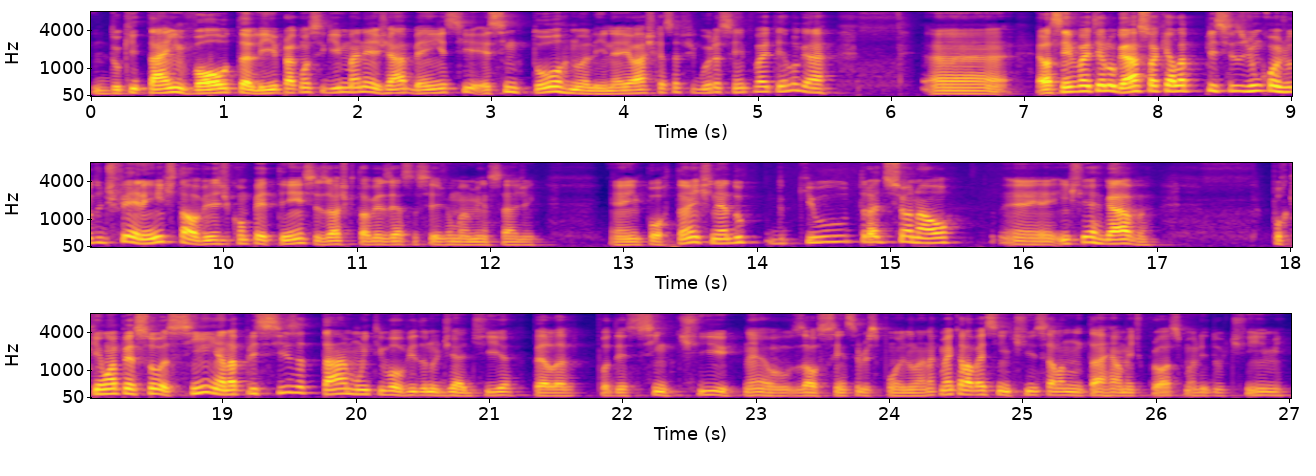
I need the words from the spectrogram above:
do que está em volta ali para conseguir manejar bem esse, esse entorno ali, né? Eu acho que essa figura sempre vai ter lugar. Uh, ela sempre vai ter lugar, só que ela precisa de um conjunto diferente, talvez, de competências. Acho que talvez essa seja uma mensagem é, importante né, do, do que o tradicional é, enxergava. Porque uma pessoa assim, ela precisa estar tá muito envolvida no dia a dia para ela poder sentir, né, usar o Sense Responde lá, né? como é que ela vai sentir se ela não está realmente próxima ali do time.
